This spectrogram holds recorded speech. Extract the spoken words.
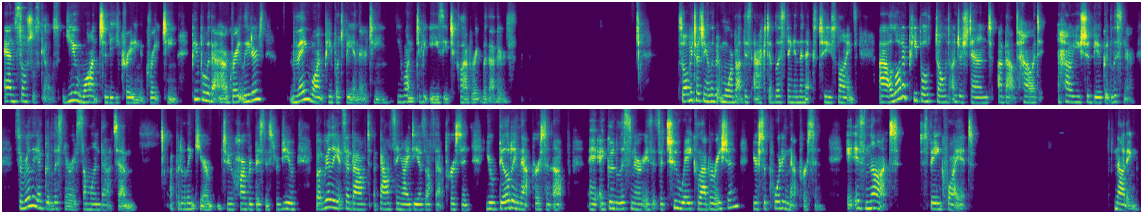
and social skills. You want to be creating a great team. People that are great leaders, they want people to be in their team. You want to be easy to collaborate with others. So I'll be touching a little bit more about this active listening in the next two slides. Uh, a lot of people don't understand about how it how you should be a good listener. So really a good listener is someone that um, I'll put a link here to Harvard Business Review, but really it's about bouncing ideas off that person. You're building that person up. A, a good listener is it's a two-way collaboration. You're supporting that person. It is not just being quiet nodding.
